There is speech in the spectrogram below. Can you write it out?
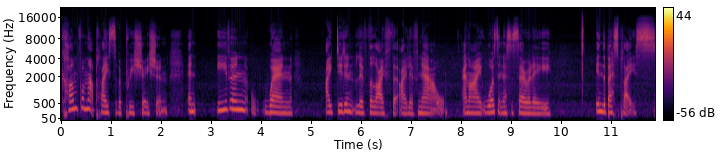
come from that place of appreciation. And even when I didn't live the life that I live now, and I wasn't necessarily in the best place,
